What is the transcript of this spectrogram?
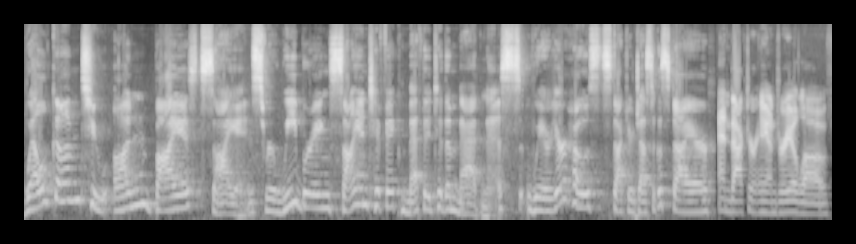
Welcome to Unbiased Science, where we bring scientific method to the madness. We're your hosts, Dr. Jessica Steier. and Dr. Andrea Love.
